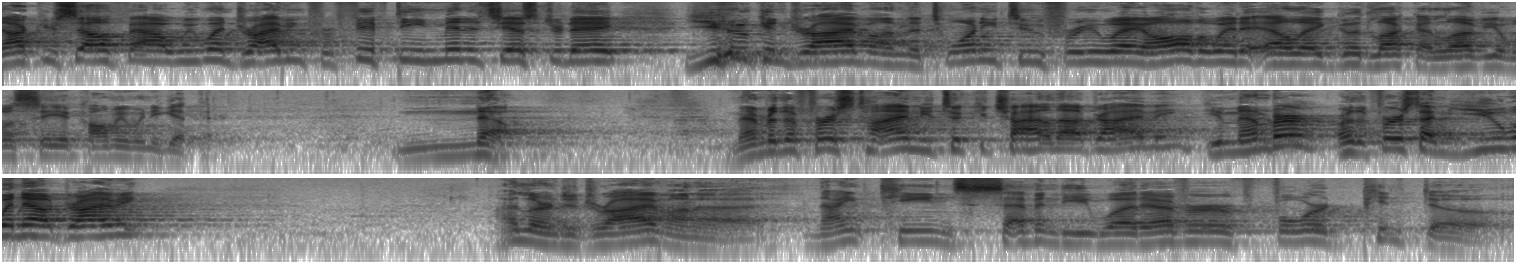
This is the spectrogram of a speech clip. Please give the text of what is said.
Knock yourself out. We went driving for 15 minutes yesterday. You can drive on the 22 freeway all the way to LA. Good luck. I love you. We'll see you. Call me when you get there. No. Remember the first time you took your child out driving? Do you remember? Or the first time you went out driving? I learned to drive on a 1970 whatever Ford Pinto,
